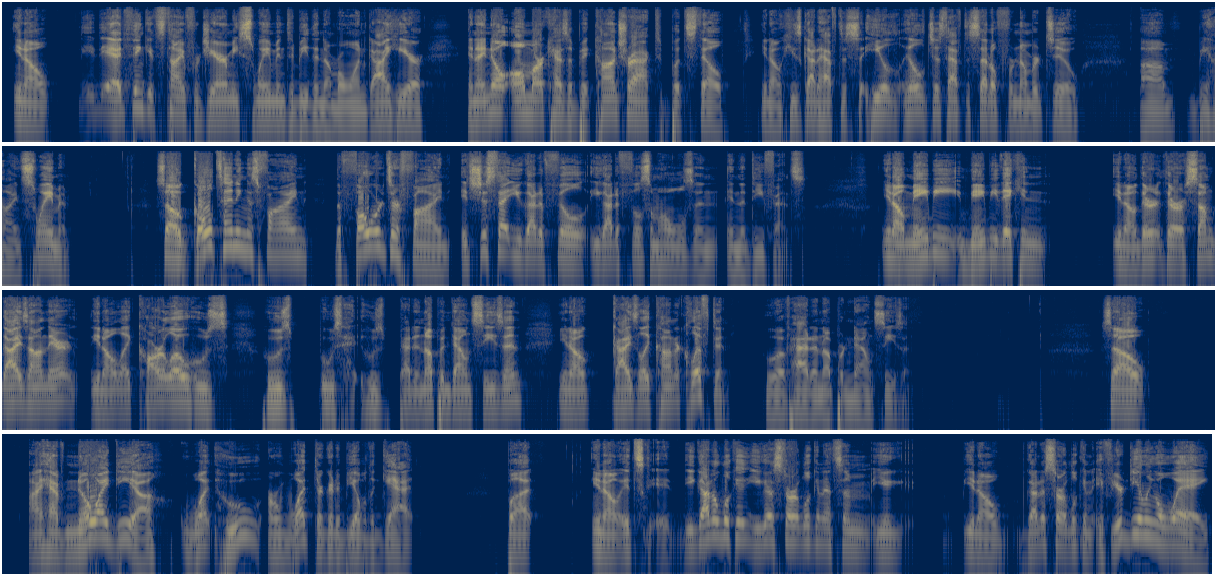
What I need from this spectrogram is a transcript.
you know, I think it's time for Jeremy Swayman to be the number one guy here. And I know Ullmark has a big contract, but still, you know, he's got to have to he'll he'll just have to settle for number two um, behind Swayman. So goaltending is fine. The forwards are fine. It's just that you got to fill you got to fill some holes in in the defense. You know, maybe maybe they can. You know, there there are some guys on there. You know, like Carlo, who's who's who's who's had an up and down season. You know, guys like Connor Clifton, who have had an up and down season. So I have no idea what who or what they're going to be able to get, but you know, it's it, you got to look at you got to start looking at some you you know, got to start looking if you're dealing away,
